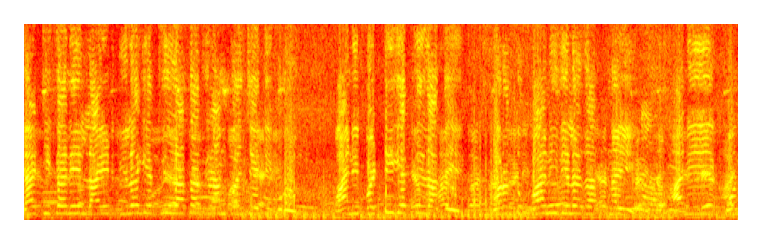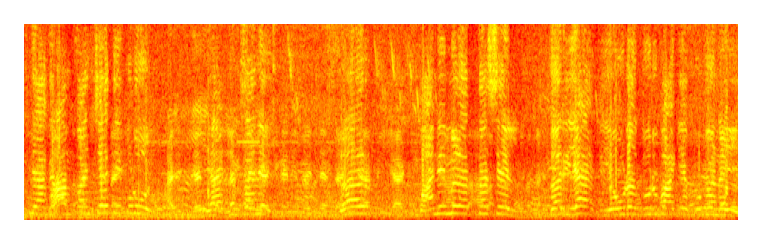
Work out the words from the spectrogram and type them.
या ठिकाणी लाइट बिलं घेतली जातात ग्रामपंचायतीकडून. पाणी पट्टी घेतली जाते परंतु पाणी दिलं जात नाही. आणि कोणत्या ग्रामपंचायतीकडून या ठिकाणी जर पाणी मिळत नसेल तर या एवढं दुर्भाग्य कुठं नाही.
